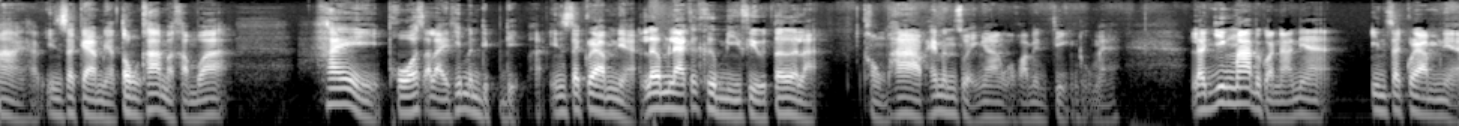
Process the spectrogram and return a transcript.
มากๆครับ Instagram เนี่ยตรงข้ามกับคำว่าให้โพสอะไรที่มันดิบๆอินสตาแกรมเนี่ยเริ่มแรกก็คือมีฟิลเตอร์ละของภาพให้มันสวยงามกว่าความเป็นจริงถูกไหมแล้วยิ่งมากไปกว่านั้นเนี่ยอินสตาแกรมเนี่ย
